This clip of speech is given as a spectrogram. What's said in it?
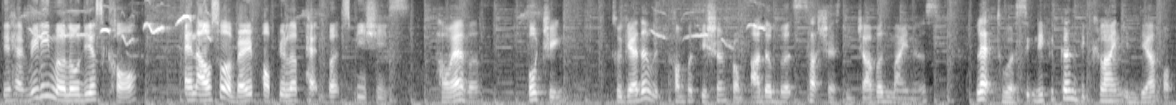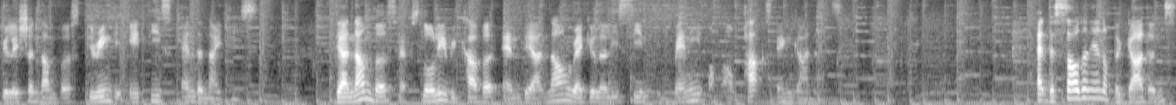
They have really melodious call and are also a very popular pet bird species. However, poaching, together with competition from other birds such as the Javan mynas, led to a significant decline in their population numbers during the 80s and the 90s. Their numbers have slowly recovered and they are now regularly seen in many of our parks and gardens. At the southern end of the gardens,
